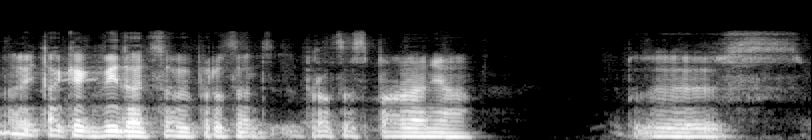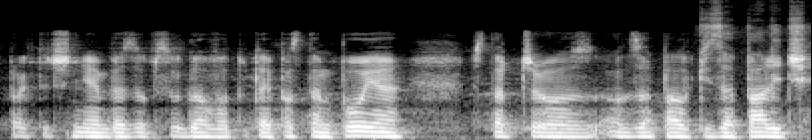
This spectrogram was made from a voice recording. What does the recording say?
No i tak jak widać, cały proces, proces palenia y, praktycznie bezobsługowo tutaj postępuje. Wystarczyło od zapałki zapalić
